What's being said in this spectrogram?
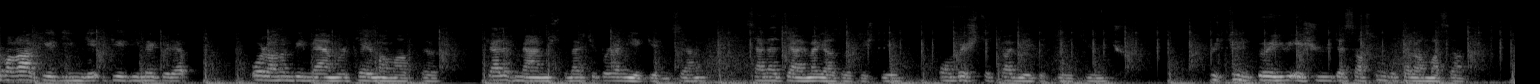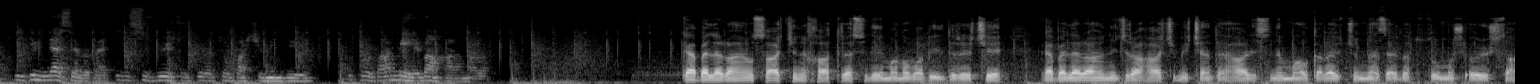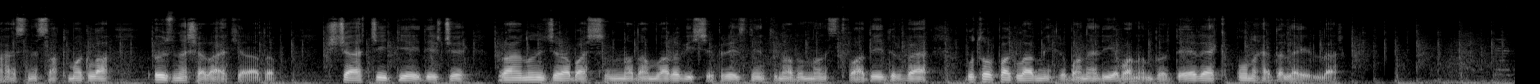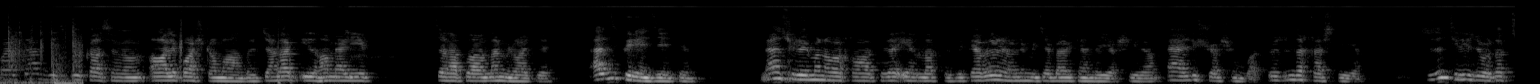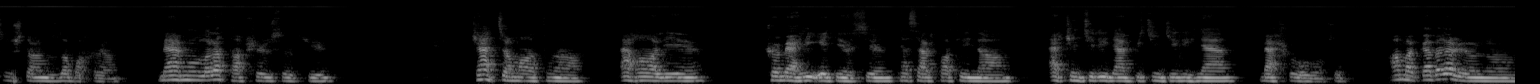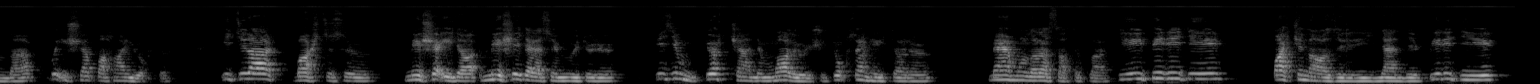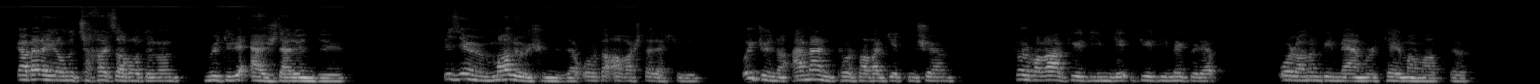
Torbağa girdiyim, girdiyimə görə oranın bir məmuru Telman adlı. Gəlib mənim üstümə ki, bura niyə girmisən? Sənə gəlmə yazıldı işte. 15 tutka verdirdik. Bütün öyvi eşiyi də sasın qutaranmasan. Dedim, nə səbəbə? Dedi, siz bilirsiniz, bura torpaq kimindir? Bu torpağı Mehriban xanım alıb. Qəbələ rayon sakini Xatirə Süleymanova bildirir ki, Qəbələ rayon icra hakimi kənd əhalisinin malqara üçün nəzərdə tutulmuş örüş sahəsini satmaqla özünə şərait yaradıb. Şikayətçi iddia edir ki, rayonun icra başçısının adamları vitse-prezidentin adından istifadə edir və bu torpaqlar Mehriban Əliyevanındır deyərək onu hədələyirlər. Azərbaycan Respublikasının Ali Baş Komandı cənab İlham Əliyev cənablarına müraciət. Əziz prezidentim, Mən Süleymanova Xatirə Enlaq qızı Qəbələ rayonu Micəbərkəndə yaşayıram. 53 yaşım var. Özüm də xəstəyəm. Sizin televizorda çıxışlarınızda baxıram. Məmurlara tapşırırsınız ki, kənd cəmaatına, əhali köməklik edilsin, təsərrüfatı ilə, əkinçiliklə, biçinciliklə məşğul olunsun. Amma Qəbələ rayonunda bu işə baxan yoxdur. İcra başçısı, meşə, meşə idarəsinin müdürü, Bizim 4 kəndin mal örüşü 90 hektarı məmurlara satıblar. Deyir, biri deyir Bakı Nazirliyindəndir, biri deyir Qəbər rayonu Çaxar zavodunun müdürü Əjdərindir. Bizim mal örüşümüzdə orada ağaçlar əkilib. O günü əmən torpağa getmişəm. Torpağa girdiyim, girdiyimə görə oranın bir məmuru Telman adlı.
